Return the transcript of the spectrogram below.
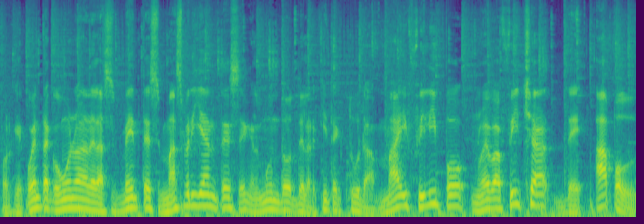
porque cuenta con una de las mentes más brillantes en el mundo de la arquitectura. Mai Filippo, nueva ficha de Apple.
